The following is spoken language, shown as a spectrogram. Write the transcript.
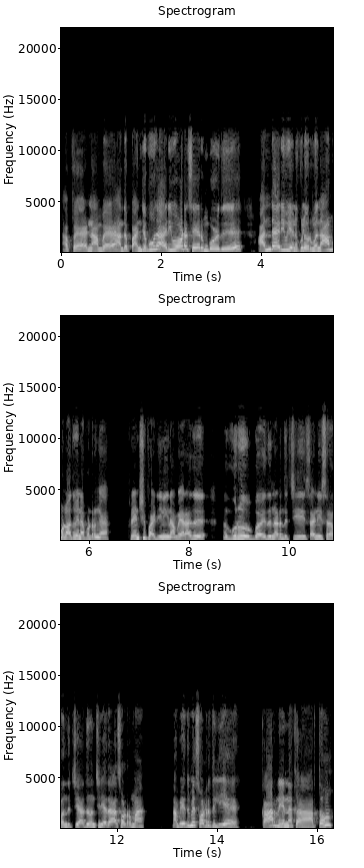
அப்ப நாம அந்த பஞ்சபூத அறிவோட சேரும் பொழுது அந்த அறிவு எனக்குள்ள வரும்போது நாமளும் அதுவும் என்ன பண்றோங்க? ஃப்ரெண்ட்ஷிப் ஆயிடுச்சு. நீங்க நம்ம யாராவது குரு ப- இது நடந்துச்சு சனீஸ்வரன் வந்துச்சு அது வந்துச்சு ஏதாவது சொல்றோமா? நம்ம எதுவுமே சொல்றது இல்லையே. காரணம் என்ன கா- அர்த்தம்?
